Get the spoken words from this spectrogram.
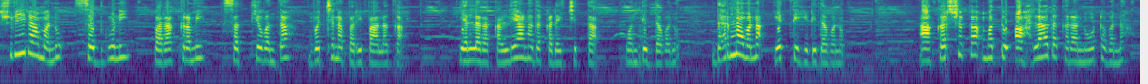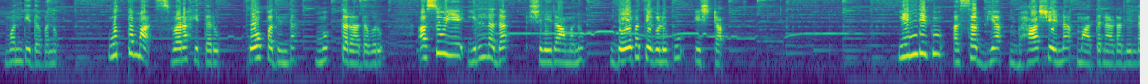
ಶ್ರೀರಾಮನು ಸದ್ಗುಣಿ, ಪರಾಕ್ರಮಿ, ಸತ್ಯವಂತ, ವಚನ ಪರಿಪಾಲಕ. ಎಲ್ಲರ ಕಲ್ಯಾಣದ ಕಡೆ ಚಿತ್ತ ಹೊಂದಿದ್ದವನು, ಧರ್ಮವನ್ನ ಎತ್ತಿ ಹಿಡಿದವನು. ಆಕರ್ಷಕ ಮತ್ತು ಆಹ್ಲಾದಕರ ನೋಟವನ್ನು ಹೊಂದಿದವನು. ಉತ್ತಮ ಸ್ವರಹಿತರು, ಕೋಪದಿಂದ ಮುಕ್ತರಾದವರು. ಅಸೂಯೆ ಇಲ್ಲದ ಶ್ರೀರಾಮನು ದೇವತೆಗಳಿಗೂ ಇಷ್ಟ. ಎಂದಿಗೂ ಅಸಭ್ಯ ಭಾಷೆಯನ್ನು ಮಾತನಾಡಲಿಲ್ಲ.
